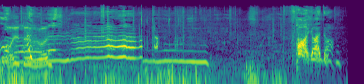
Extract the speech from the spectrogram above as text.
What are you doing, Rice? 아 니.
